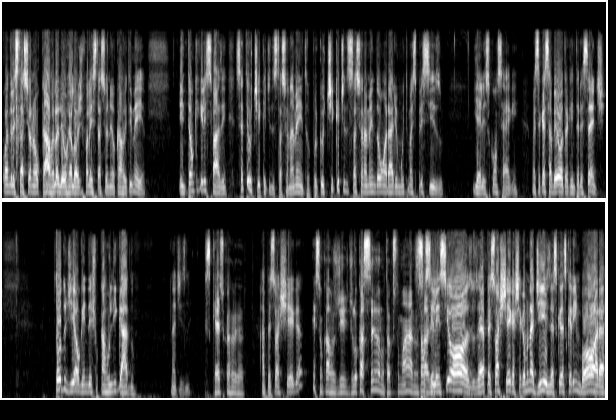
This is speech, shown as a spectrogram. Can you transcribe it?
quando ela estacionou o carro, ela olhou o relógio e falou, estacionei o carro 8 e meia. Então, o que, que eles fazem? Você tem o ticket do estacionamento? Porque o ticket do estacionamento dá um horário muito mais preciso. E aí eles conseguem. Mas você quer saber outra que é interessante? Todo dia alguém deixa o carro ligado na Disney. Esquece o carro ligado. A pessoa chega. É, são carros de, de locação, não está acostumado. Não são sabe. silenciosos. Aí a pessoa chega, chegamos na Disney, as crianças querem ir embora,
